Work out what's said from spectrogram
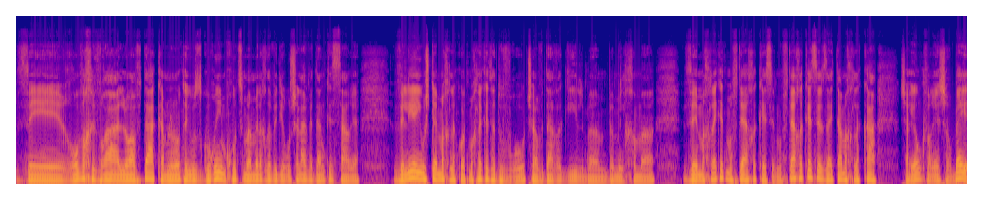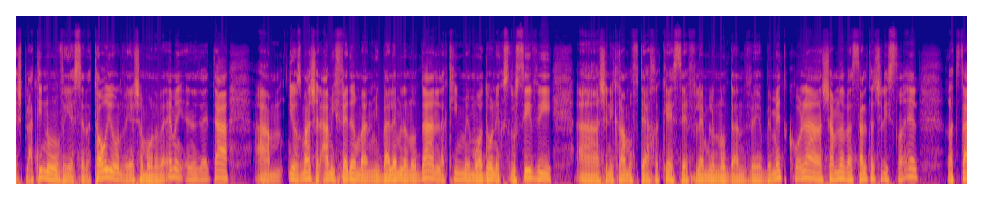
ורוב החברה לא עבדה, כי המלונות היו סגורים, חוץ מהמלך דוד ירושלים ודן קיסריה. ולי היו שתי מחלקות, מחלקת הדוברות, שעבדה רגיל במלחמה, ומחלקת מפתח הכסף. מפתח הכסף זו הייתה מחלקה שהיום כבר יש הרבה, יש פלטינום ויש סנטוריון ויש המון, אבל זו הייתה היוזמה של עמי פדרמן מבעלי מלונות דן, להקים מועדון אקסקלוסיבי אה, שנקרא מפתח הכסף למלונות דן, ובאמת כל השמנה והסלטה של ישראל רצתה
